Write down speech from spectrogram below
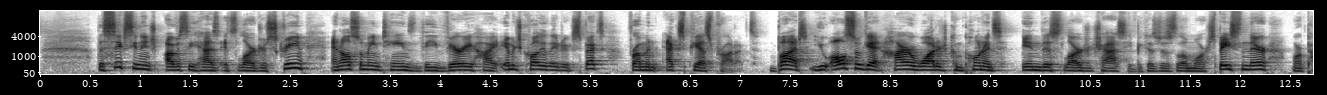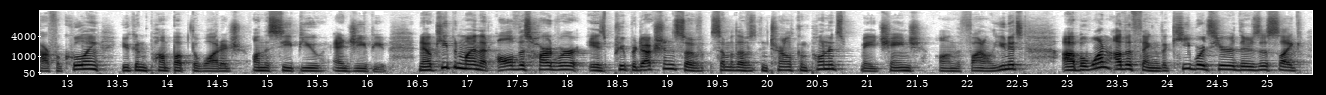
The 16 inch obviously has its larger screen and also maintains the very high image quality that you'd expect from an XPS product. But you also get higher wattage components in this larger chassis because there's a little more space in there, more powerful cooling. You can pump up the wattage on the CPU and GPU. Now keep in mind that all of this hardware is pre-production, so some of those internal components may change on the final units. Uh, but one other thing, the keyboards here, there's this like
